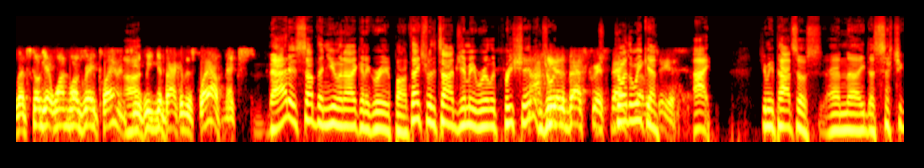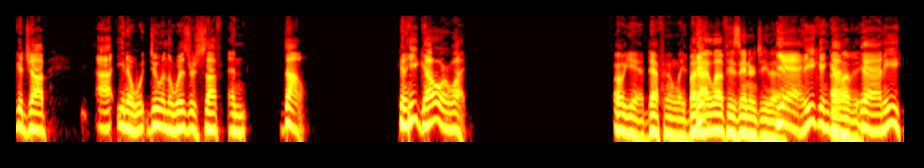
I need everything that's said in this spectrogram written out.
let's go get one more great player and see Uh, if we can get back in this playoff mix. That is something you and I can agree upon. Thanks for the time, Jimmy. Really appreciate it. Enjoy you the best, Chris. enjoy the weekend. See you. All right, Jimmy Patsos, and uh, he does such a good job. Uh, you know, doing the wizard stuff. And Donald, can he go or what? Oh yeah, definitely. But I love his energy though. Yeah, he can go. I love it. Yeah, and he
